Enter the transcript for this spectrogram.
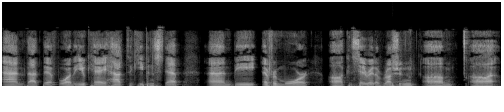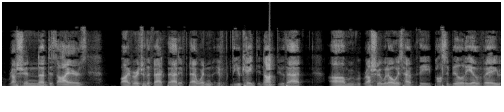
and that therefore the UK had to keep in step and be ever more uh, considerate of Russian um, uh, Russian uh, desires by virtue of the fact that if that were if the UK did not do that, um, Russia would always have the possibility of a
